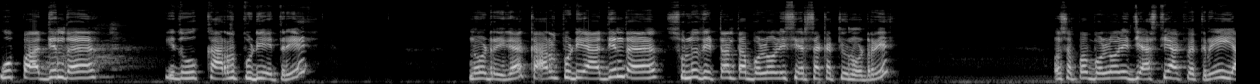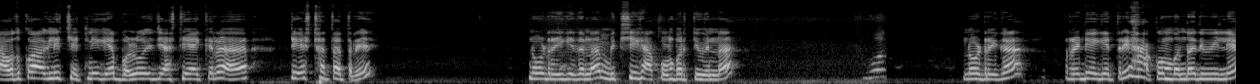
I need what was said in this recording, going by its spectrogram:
ಉಪ್ಪು ಆದಿಂದ ಇದು ಖಾರದ ಪುಡಿ ಐತ್ರಿ. ನೋಡ್ರಿ ಈಗ ಖಾರದ ಪುಡಿ ಆದಿಂದ ಸುಲಿದಿಟ್ಟಂಥ ಬೆಳ್ಳುಳ್ಳಿ ಸೇರ್ಸಾಕತ್ತೀವಿ ನೋಡ್ರಿ. ಒಂದು ಸ್ವಲ್ಪ ಬೆಳ್ಳುಳ್ಳಿ ಜಾಸ್ತಿ ಹಾಕ್ಬೇಕ್ರಿ. ಯಾವುದಕ್ಕೂ ಆಗಲಿ ಚಟ್ನಿಗೆ ಬೆಳ್ಳುಳ್ಳಿ ಜಾಸ್ತಿ ಹಾಕಿರ ಟೇಸ್ಟ್ ಹತ್ತತ್ರಿ. ನೋಡ್ರಿ ಈಗ ಇದನ್ನು ಮಿಕ್ಸಿಗೆ ಹಾಕೊಂಬರ್ತೀವಿ ಇನ್ನು. ನೋಡ್ರಿ ಈಗ ರೆಡಿ ಆಗೈತ್ರಿ, ಹಾಕೊಂಬಂದದೀವಿ ಇಲ್ಲಿ.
